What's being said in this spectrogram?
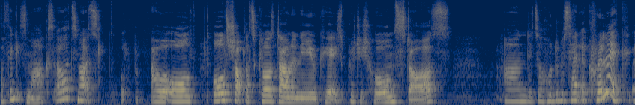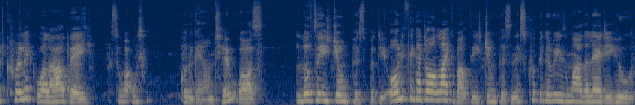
I think it's Marks. Oh, it's not. It's our old old shop that's closed down in the UK. It's British Home Stores. And it's 100% acrylic. Acrylic well I'll be. So what I was going to get onto was, love these jumpers, but the only thing I don't like about these jumpers, and this could be the reason why the lady who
